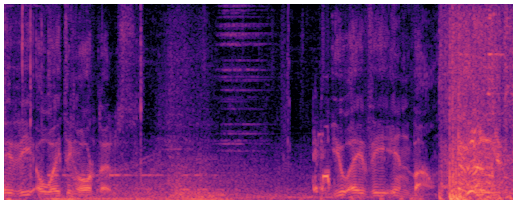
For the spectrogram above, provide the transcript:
UAV awaiting orders. UAV inbound.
